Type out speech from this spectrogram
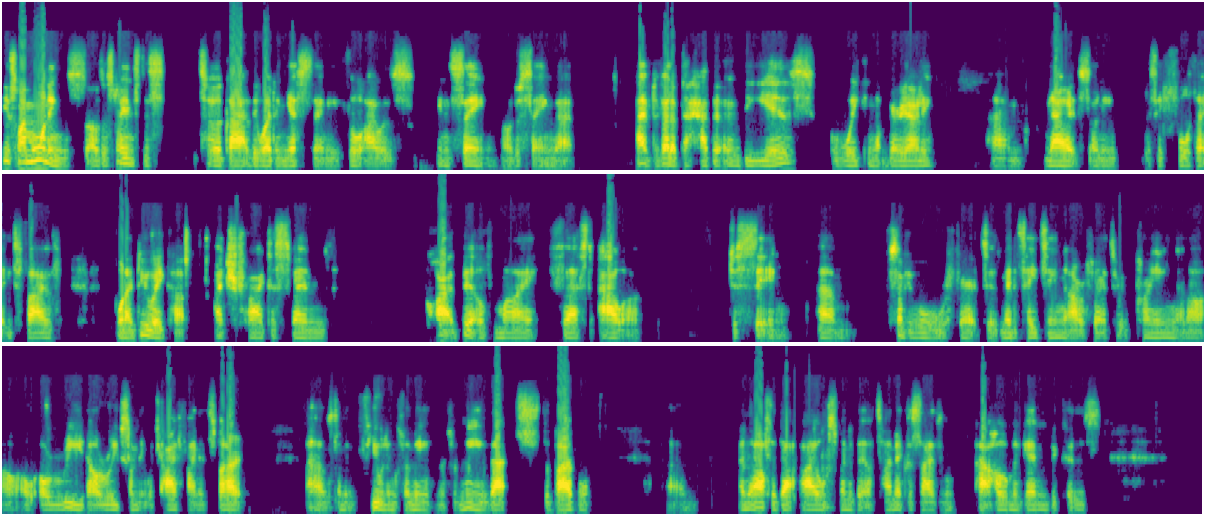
It's my mornings. I was explaining this to a guy at the wedding yesterday, and he thought I was insane. I was just saying that I've developed a habit over the years of waking up very early. Um, now it's only let's say four thirty to five. When I do wake up, I try to spend quite a bit of my first hour just sitting. Um, some people will refer to it as meditating. I refer to it praying, and I'll, I'll, I'll, read. I'll read something which I find inspiring, um, something fueling for me. And for me, that's the Bible. Um, and after that, I will spend a bit of time exercising at home again because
